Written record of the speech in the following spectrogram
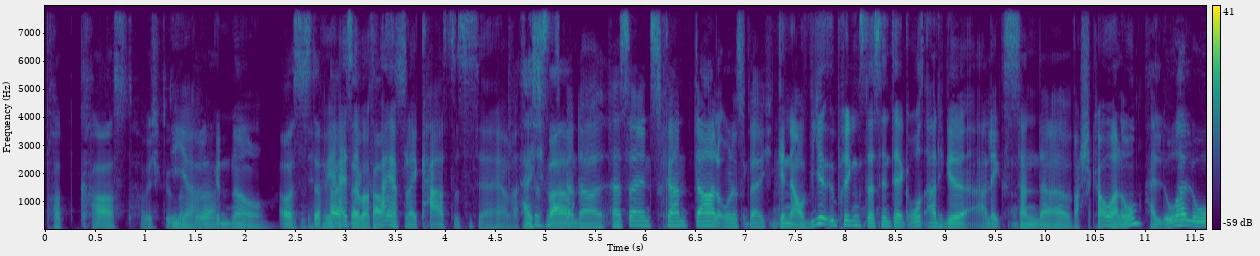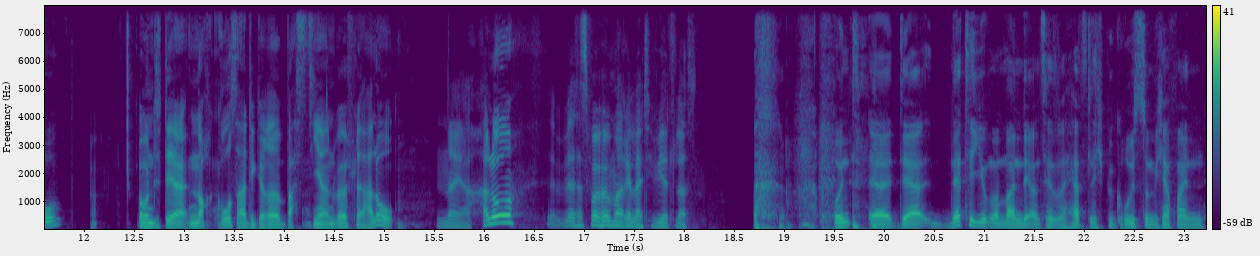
Podcast, habe ich gesagt, ja, oder? genau. Aber es ist der Wie Firefly heißt aber Cast. Firefly Cast? Das ist ja, ja was. Ich Das ist ein Skandal. Das ist ein Skandal ohnesgleichen. Genau, wir übrigens, das sind der großartige Alexander Waschkau, hallo. Hallo, hallo. Und der noch großartigere Bastian Wölfle, hallo. Naja, hallo? Das wollen wir mal relativiert lassen. Und äh, der nette junge Mann, der uns hier so herzlich begrüßt und mich auf mein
